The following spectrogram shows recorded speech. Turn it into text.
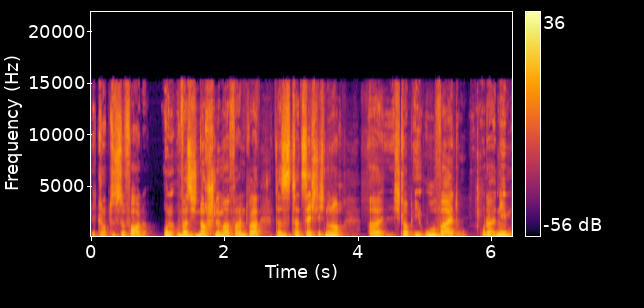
Ich glaube das sofort. Und was ich noch schlimmer fand, war, dass es tatsächlich nur noch Äh, ich glaube, EU-weit oder nee, im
